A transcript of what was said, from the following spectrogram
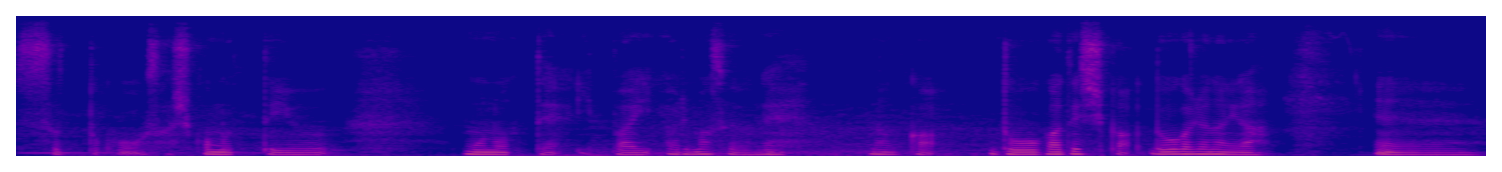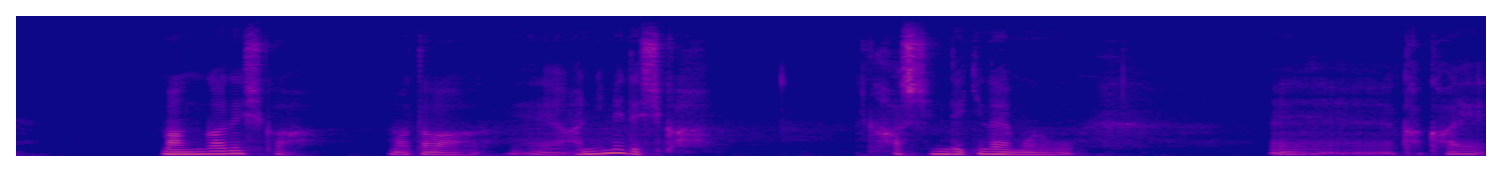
スッとこう差し込むっていうものっていっぱいありますよね。なんか動画でしか、動画じゃないな、えー、漫画でしか、または、えー、アニメでしか発信できないものを、えー、抱え、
